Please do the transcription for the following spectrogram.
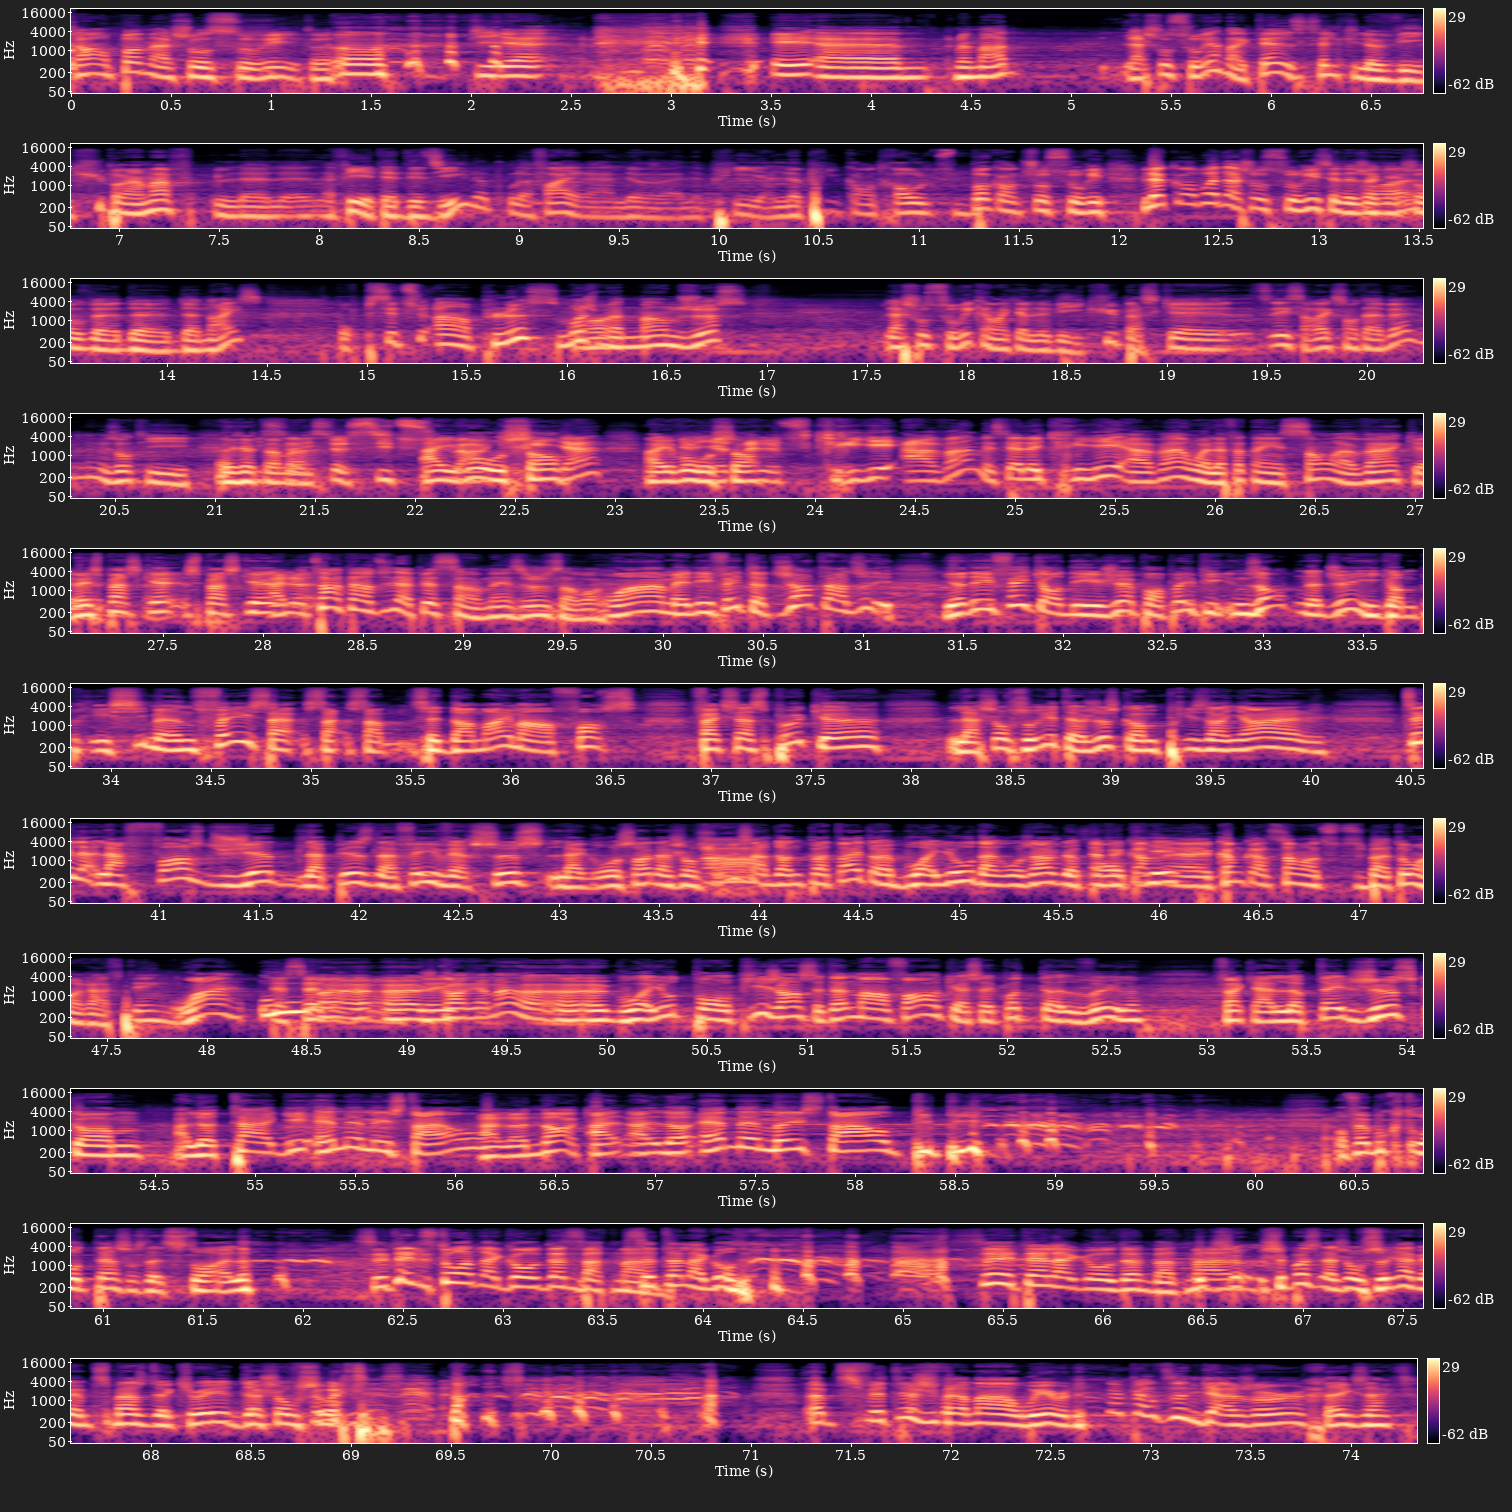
Genre pas ma chauve-souris, toi. Ah. Puis, euh, et euh, je me demande, la chauve-souris en tant que telle, c'est celle qui l'a vécu. Premièrement, f- le- le- la fille était dédiée là, pour le faire. Elle a, elle a pris, elle a pris contrôle. Tu te bats contre chauve-souris. Le combat de la chauve-souris, c'est déjà Ouais. quelque chose de, de- de nice. Pour pisser dessus en plus, moi, je me demande juste la chauve-souris, comment elle l'a vécu. Parce que, tu sais, c'est vrai qu'ils sont aveugles. Les autres, ils, Exactement. ils se, ils se situent Ah, ils vont en au son. criant. Ah, ils vont au son. Elle a-tu crié avant? Mais si elle a crié avant ou elle a fait un son avant que... Mais c'est parce que. C'est parce que Elle a-tu entendu la piste s'en venir? C'est juste savoir. Ouais, mais des filles, t'as déjà entendu. Il y a des filles qui ont des pas pires, Puis nous autres, notre jet, il est comme précis. Mais une fille, ça, ça- ça- c'est de même en force. Fait que ça se peut que la chauve-souris était juste comme prisonnière. Tu sais, la, la force du jet de la piste de la fille versus la grosseur de la chauve-souris, Ah. ça donne peut-être un boyau d'arrosage de Ça comme, pompier. euh, comme quand tu tombes en dessous du bateau en rafting. Ouais, ou un, un- remonter. carrément un, un boyau de pompier, genre c'est tellement fort qu'elle sait pas de te lever. Là. Fait qu'elle l'a peut-être juste comme. Elle l'a tagué MMA style. Elle a knock. Elle, elle a MMA style pipi. On fait beaucoup trop de temps sur cette histoire-là. C'était l'histoire de la Golden Batman. C'était la gold. C'était la Golden Batman. Je, je sais pas si la chauve-souris avait un petit masque de cuir de chauve-souris. Oui. Un petit fétiche vraiment weird. A perdu une gageure. Exact.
